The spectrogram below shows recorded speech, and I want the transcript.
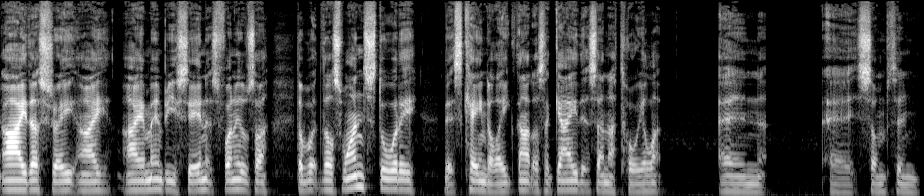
Aye, that's right. Aye, I remember you saying it's funny. There's a there's one story that's kind of like that. There's a guy that's in a toilet, and uh, something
